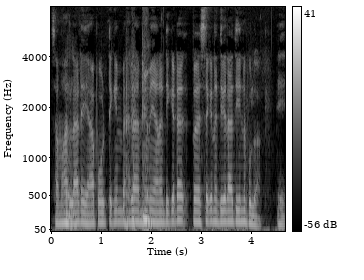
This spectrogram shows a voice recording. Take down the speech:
සමහරලාට යාපෝට් එකෙන් බැහලා මෙම යන ටිකට පර්සක නැති වෙලා තියන්න පුළුවන්. ඒ.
